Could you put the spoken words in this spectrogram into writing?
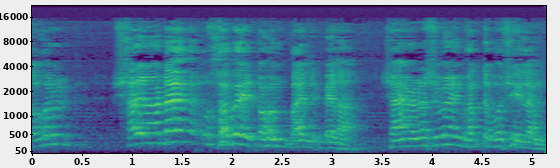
তখন সাড়ে নটা হবে তখন বেলা। সাড়ে নটার সময় আমি ভাতটা এলাম।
